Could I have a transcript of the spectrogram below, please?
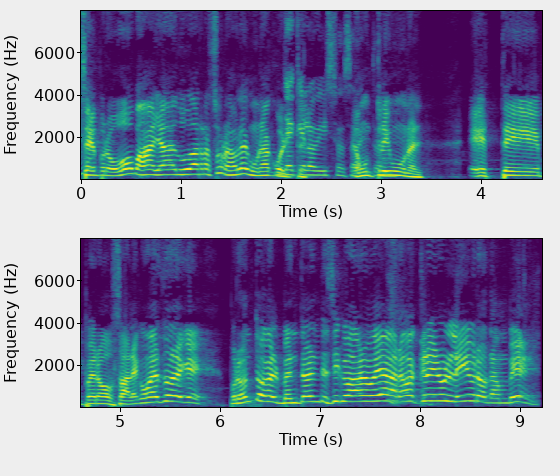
Se probó más allá de duda razonable en una corte. que lo hizo, En un exacto. tribunal. Este, pero sale con eso de que pronto en el 2025 ahora me- ahora va a escribir un libro también.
